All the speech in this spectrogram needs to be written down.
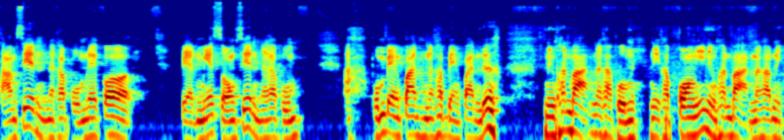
สามเส้นนะครับ ผมแล้วก็แปดเมตรสองเส้นนะครับ ผมอะผมแบ่งปันนะครับแบ่งปันเด้อหนึ่งพันบาทนะครับผมนี่ครับกองนี้หนึ่งพันบาทนะครับนี่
